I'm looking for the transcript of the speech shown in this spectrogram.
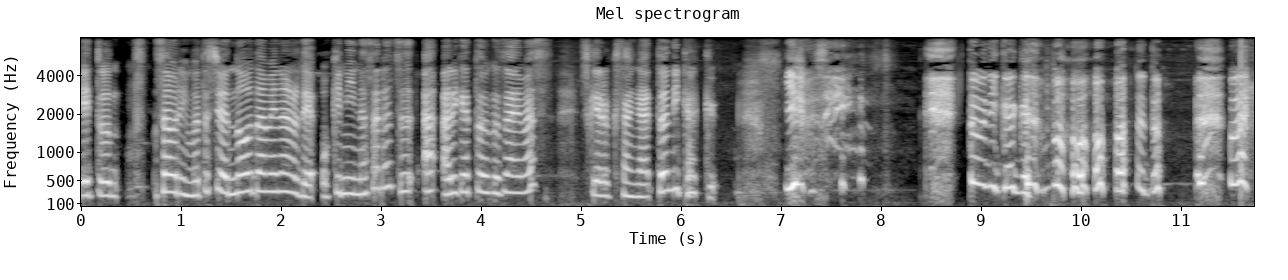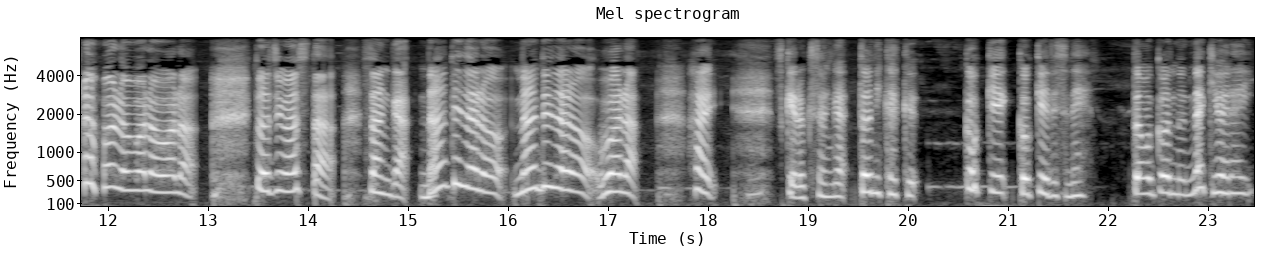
えっと、サオリン、私はノーダメなのでお気になさらず、あ、ありがとうございます。スケロクさんが、とにかく、ひろし、とにかく、パワーワード。わらわらわらわら。閉じました。さんが、なんでだろうなんでだろうわら。はい。スケロクさんが、とにかく、滑稽、滑稽ですね。ともこんの泣き笑い。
